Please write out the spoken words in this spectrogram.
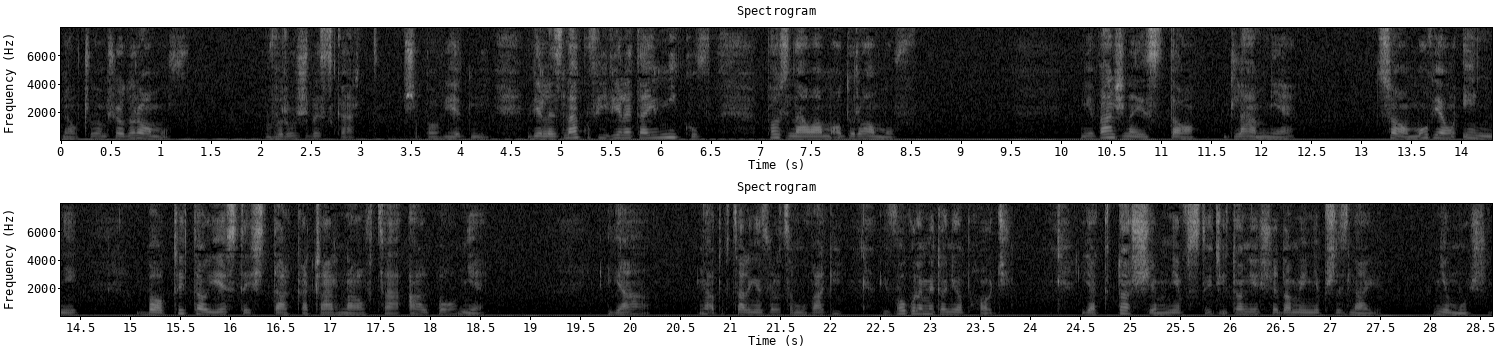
nauczyłam się od Romów. Wróżby z kart, przepowiedni, wiele znaków i wiele tajemników poznałam od Romów. Nieważne jest to dla mnie, co mówią inni, bo ty to jesteś taka czarna owca albo nie. Ja na to wcale nie zwracam uwagi i w ogóle mnie to nie obchodzi. Jak ktoś się mnie wstydzi, to niech się do mnie nie przyznaje. Nie musi.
